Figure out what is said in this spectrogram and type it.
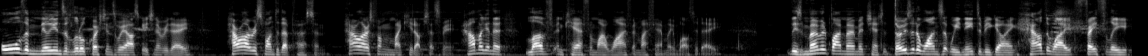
all the millions of little questions we ask each and every day. How will I respond to that person? How will I respond when my kid upsets me? How am I going to love and care for my wife and my family well today? These moment by moment chances, those are the ones that we need to be going, how do I faithfully,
